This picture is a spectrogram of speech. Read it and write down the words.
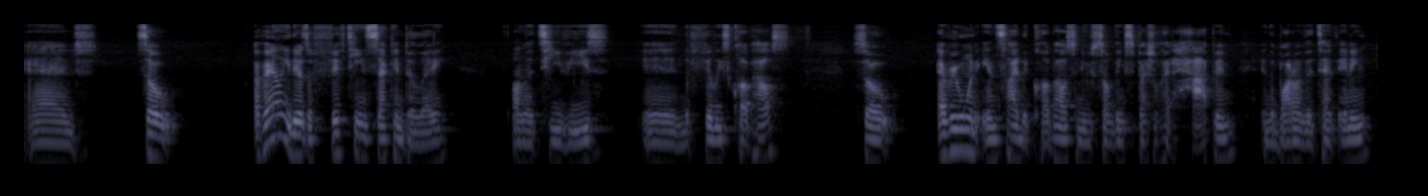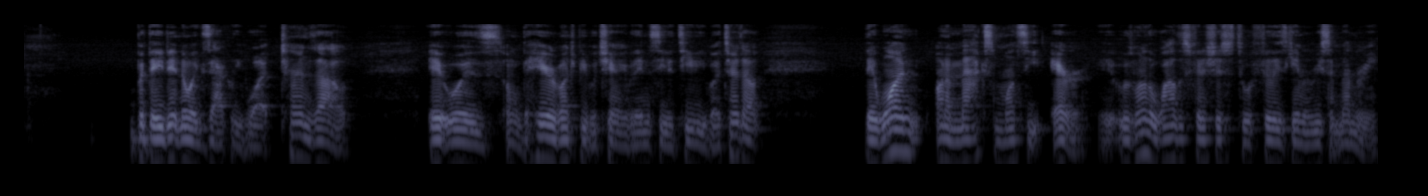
And so apparently there's a 15 second delay on the TVs in the Phillies clubhouse. So everyone inside the clubhouse knew something special had happened in the bottom of the 10th inning, but they didn't know exactly what. Turns out it was, oh, they hear a bunch of people cheering, but they didn't see the TV. But it turns out they won on a Max Muncy error. It was one of the wildest finishes to a Phillies game in recent memory.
